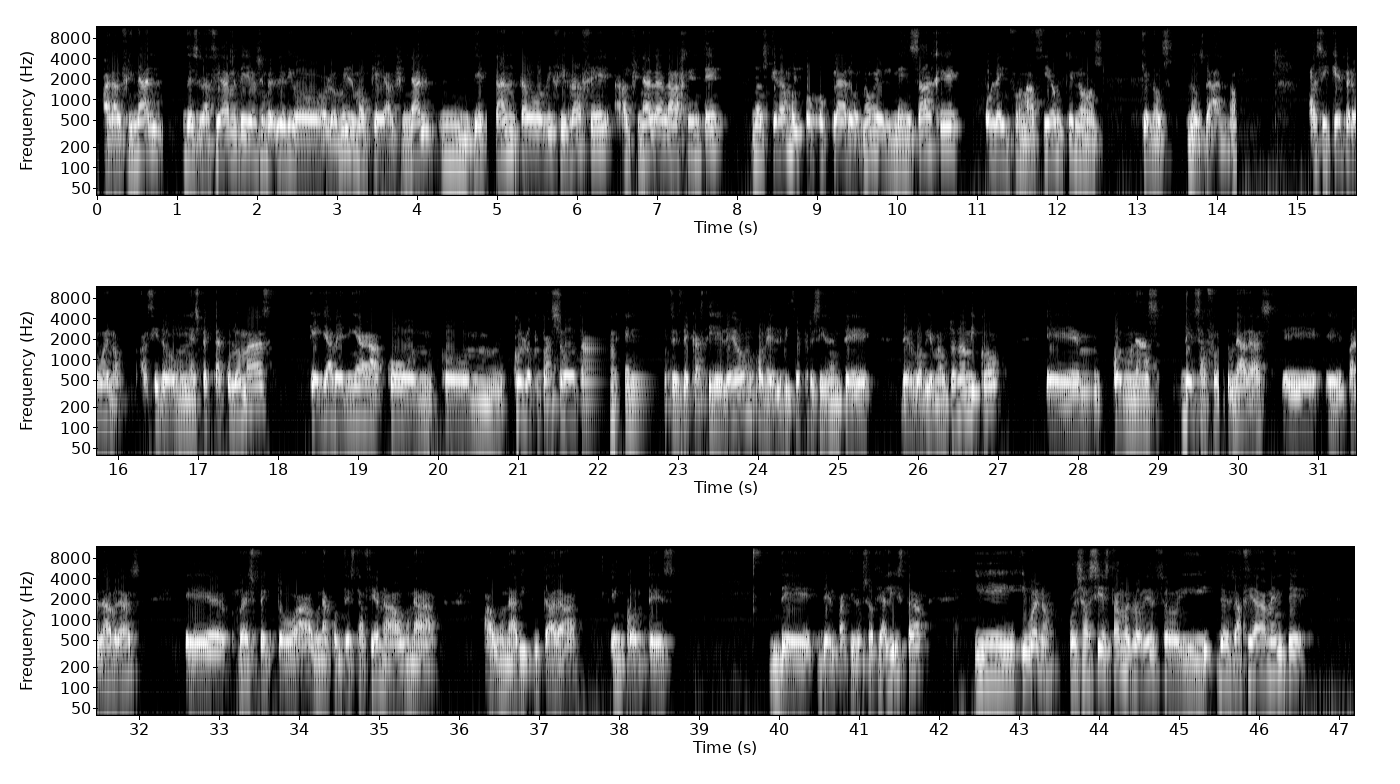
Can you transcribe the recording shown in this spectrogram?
para al final desgraciadamente yo siempre le digo lo mismo, que al final mm, de tanto rifirrafe, al final a la gente nos queda muy poco claro, ¿no? El mensaje o la información que nos, que nos, nos dan, ¿no? Así que, pero bueno, ha sido un espectáculo más que ya venía con, con, con lo que pasó desde Castilla y León, con el vicepresidente del gobierno autonómico, eh, con unas desafortunadas eh, eh, palabras respecto a una contestación a una, a una diputada en Cortes de, del Partido Socialista. Y, bueno, pues así estamos, Lorenzo, y desgraciadamente,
